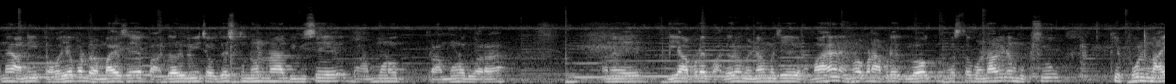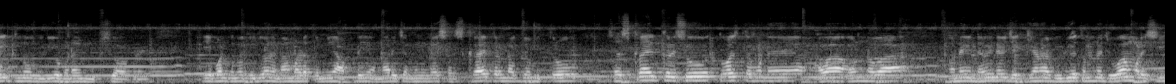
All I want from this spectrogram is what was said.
અને આની ભવ્ય પણ રમાય છે. ભાદરવી ચૌદસ પૂનમના દિવસે બ્રાહ્મણો બ્રાહ્મણો દ્વારા. અને એ આપણે ભાદરવી મહિનામાં જે રમાય ને, એમાં પણ આપણે બ્લોગ મસ્ત બનાવીને મૂકશું. કે ફૂલ નાઇટનો વીડિયો બનાવી મૂકશું આપણે. એ પણ તમે જોજો અને એના માટે તમે આપણી અમારી ચેનલને સબસ્ક્રાઈબ કરી નાખજો મિત્રો. સબસ્ક્રાઈબ કરશો તો જ તમને આવા અવનવા અને નવી નવી જગ્યાના વીડિયો તમને જોવા મળશે.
